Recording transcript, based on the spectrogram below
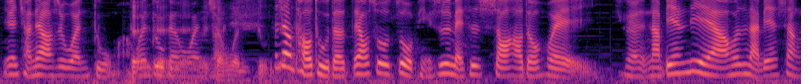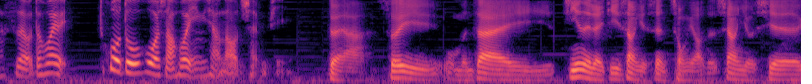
因为强调的是温度嘛，温度跟温暖。温度。那像陶土的雕塑作品，是不是每次烧它都会可能哪边裂啊，或是哪边上色，都会或多或少会影响到成品？对啊，所以我们在经验的累积上也是很重要的。像有些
